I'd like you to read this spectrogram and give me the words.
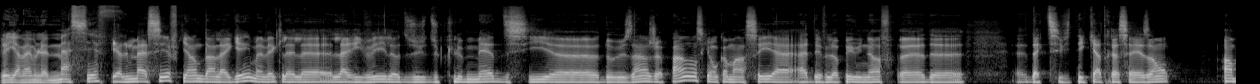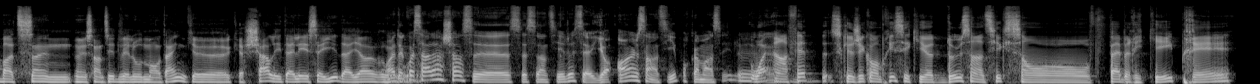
il y a même le massif. Il y a le massif qui entre dans la game avec l'arrivée du, Club Med d'ici euh, deux ans, je pense, qui ont commencé à, développer une offre euh, euh, d'activité quatre saisons en bâtissant un sentier de vélo de montagne que, Charles est allé essayer d'ailleurs. Ouais, de quoi ça a l'air, Charles, ce, sentier-là? Il y a un sentier pour commencer. Oui, en fait, ce que j'ai compris, c'est qu'il y a deux sentiers qui sont fabriqués, prêts,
